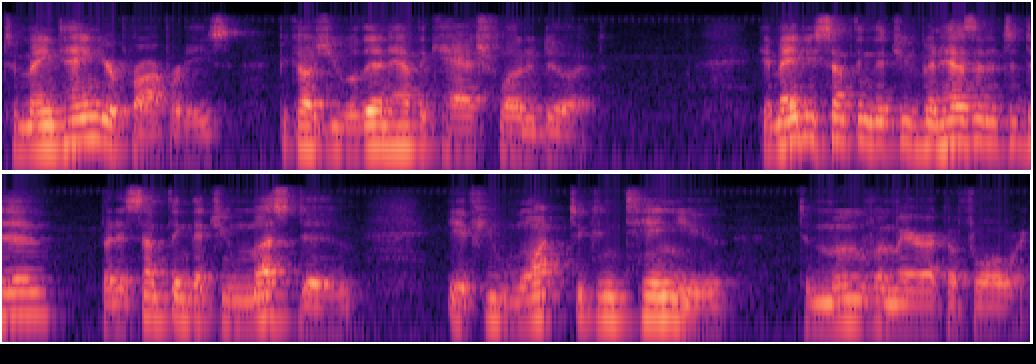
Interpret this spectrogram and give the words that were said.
to maintain your properties because you will then have the cash flow to do it. It may be something that you've been hesitant to do, but it's something that you must do if you want to continue to move America forward.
